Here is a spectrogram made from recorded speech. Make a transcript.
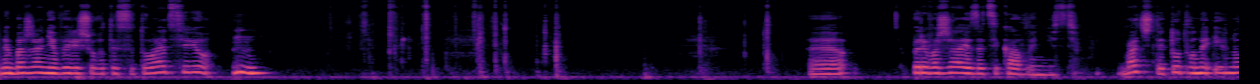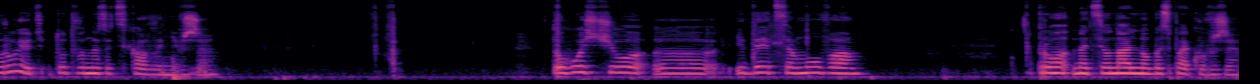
Небажання вирішувати ситуацію. е, Переважає зацікавленість. Бачите, тут вони ігнорують, тут вони зацікавлені вже. Того, що е, йдеться мова про національну безпеку вже.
